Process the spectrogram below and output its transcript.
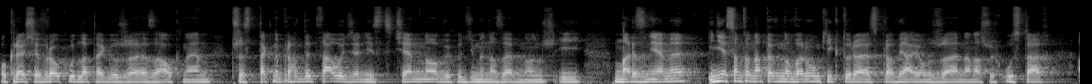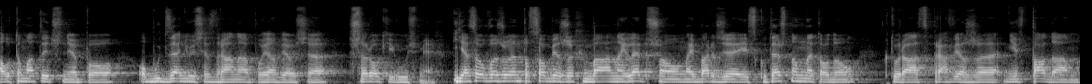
okresie w roku, dlatego że za oknem przez tak naprawdę cały dzień jest ciemno, wychodzimy na zewnątrz i marzniemy. I nie są to na pewno warunki, które sprawiają, że na naszych ustach automatycznie po obudzeniu się z rana pojawiał się szeroki uśmiech. I ja zauważyłem po sobie, że chyba najlepszą, najbardziej skuteczną metodą, która sprawia, że nie wpadam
